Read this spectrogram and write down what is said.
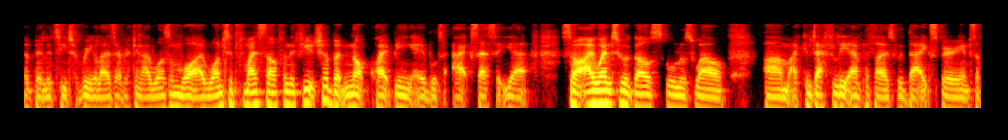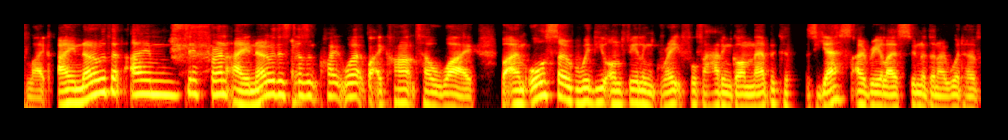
ability to realize everything I was and what I wanted for myself in the future, but not quite being able to access it yet. So I went to a girls' school as well. Um, I can definitely empathize with that experience of like, I know that I'm different. I know this doesn't quite work, but I can't tell why. But I'm also with you on feeling grateful for having gone there because, yes, I realized sooner than I would have.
